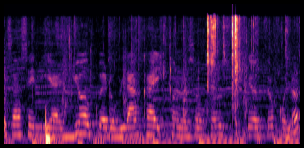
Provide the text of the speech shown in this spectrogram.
Esa sería yo, pero blanca y con los ojos de otro color?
